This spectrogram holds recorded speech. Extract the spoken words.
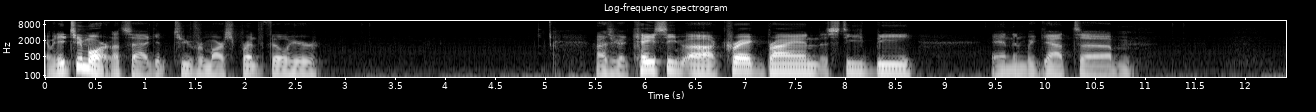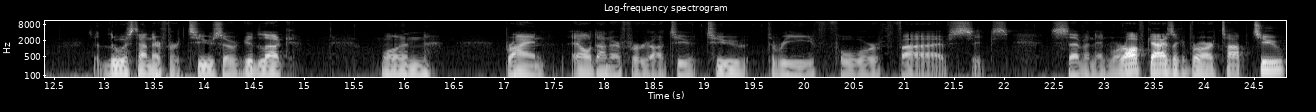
And we need two more. Let's uh, get two from our sprint fill here. All right, so we got Casey, uh, Craig, Brian, Steve B, and then we got um, Lewis down there for two. So good luck. One, Brian L down there for uh, two, two, three, four, five, six, seven, and we're off, guys. Looking for our top two.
